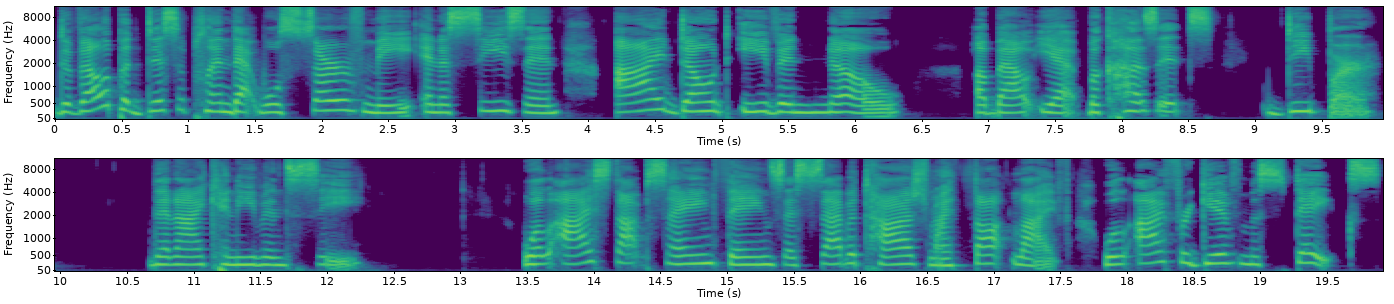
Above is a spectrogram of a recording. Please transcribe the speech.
Develop a discipline that will serve me in a season I don't even know about yet because it's deeper than I can even see. Will I stop saying things that sabotage my thought life? Will I forgive mistakes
